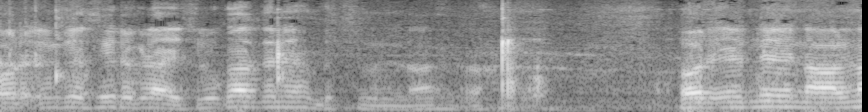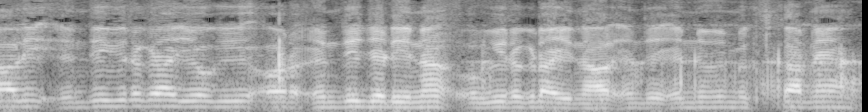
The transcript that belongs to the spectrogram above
ਔਰ ਇਹਦੀ ਅਸੀਂ ਰਗੜਾਈ ਸ਼ੁਰੂ ਕਰ ਦਿੰਦੇ ਹਾਂ। ਬਿਸਮਿਲ੍ਲਾਹ ਔਰ ਇਹਦੇ ਨਾਲ ਨਾਲ ਹੀ ਇਹਦੀ ਵੀ ਰਗੜਾਈ ਹੋ ਗਈ ਔਰ ਇਹਦੀ ਜਿਹੜੀ ਨਾ, ਉਹ ਵੀ ਰਗੜਾਈ ਨਾਲ ਇਹਦੇ, ਇਹਨੂੰ ਵੀ ਮਿਕਸ ਕਰਨੇ ਆ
